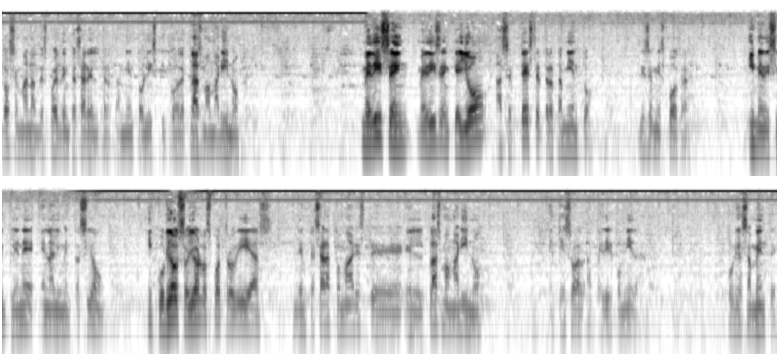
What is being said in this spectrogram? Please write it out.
dos semanas después de empezar el tratamiento holístico de plasma marino. Me dicen, me dicen que yo acepté este tratamiento, dice mi esposa, y me discipliné en la alimentación. Y curioso, yo a los cuatro días de empezar a tomar este, el plasma marino, empiezo a, a pedir comida. Curiosamente,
